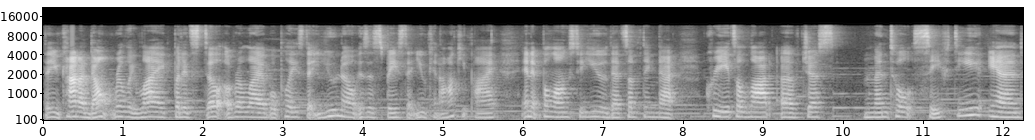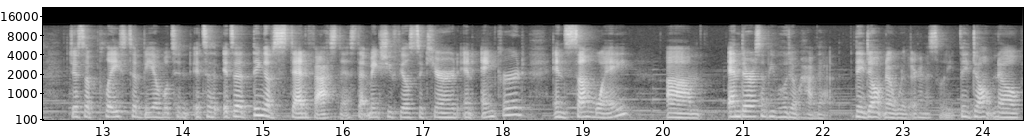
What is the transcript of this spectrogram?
that you kind of don't really like, but it's still a reliable place that you know is a space that you can occupy and it belongs to you. That's something that creates a lot of just mental safety and just a place to be able to it's a it's a thing of steadfastness that makes you feel secured and anchored in some way. Um, and there are some people who don't have that. They don't know where they're going to sleep. They don't know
